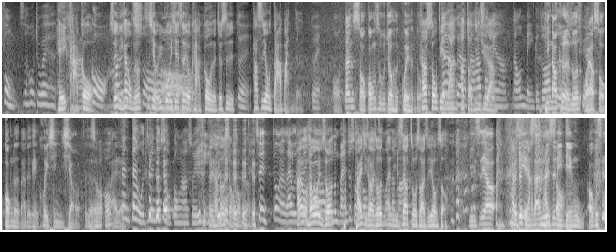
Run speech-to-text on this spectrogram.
缝之后就会黑卡垢，所以你看我们之前有遇过一些车有卡垢的，就是对，它是用打板的，对。哦，但是手工是不是就很贵很多？他要收边啊，它要转进去啊。然后每一个都听到客人说我要手工的，大家就可以会心一笑。这个时候来了，但但我这边都手工啊，所以 对，他都是手工的。所以当然来我还有他问你说，我们本来就手工。抬起头说，那你是要左手还是右手？你是要还是点三还是零点五？哦，不是，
